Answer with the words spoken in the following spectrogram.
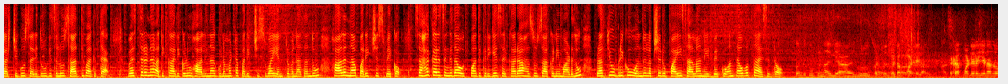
ಖರ್ಚಿಗೂ ಸರಿದೂಗಿಸಲು ಸಾಧ್ಯವಾಗುತ್ತೆ. ವಿಸ್ತರಣ ಅಧಿಕಾರಿಗಳು ಹಾಲಿನ ಗುಣಮಟ್ಟ ಪರೀಕ್ಷಿಸುವ ಯಂತ್ರವನ್ನ ತಂದು ಹಾಲನ್ನ ಪರೀಕ್ಷಿಸಬೇಕು. ಸಹಕಾರ ಸಂಘದ ಉತ್ಪಾದಕರಿಗೆ ಸರ್ಕಾರ ಹಸು ಸಾಕಣೆ ಮಾಡಲು ಪ್ರತಿಯೊಬ್ಬರಿಗೂ ಒಂದು ಲಕ್ಷ ರೂಪಾಯಿ ಸಾಲ ನೀಡಬೇಕು ಅಂತ ಒತ್ತಾಯಿಸಿದ್ರು. ಒಂದು ದುಡ್ಡನ್ನ ಇಲ್ಲಿ ಇವರು ಕಟ್ ಕಟಪ್ ಮಾಡಲಿಲ್ಲ. ಕಟಪ್ ಮಾಡಲಿಲ್ಲ ಏನಾದರೂ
